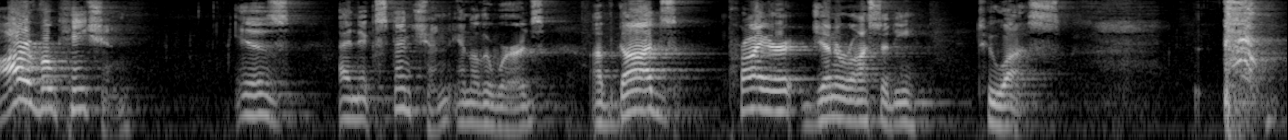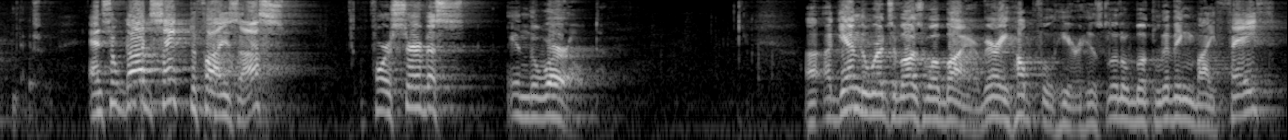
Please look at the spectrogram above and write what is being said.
Our vocation is an extension, in other words, of God's prior generosity to us. And so God sanctifies us for service in the world. Uh, again, the words of Oswald Bayer, very helpful here. His little book, Living by Faith,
